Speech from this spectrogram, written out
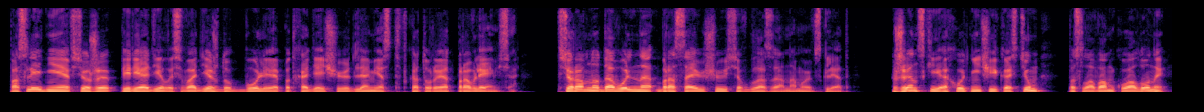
Последняя все же переоделась в одежду, более подходящую для мест, в которые отправляемся. Все равно довольно бросающуюся в глаза, на мой взгляд. Женский охотничий костюм, по словам Куалоны,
